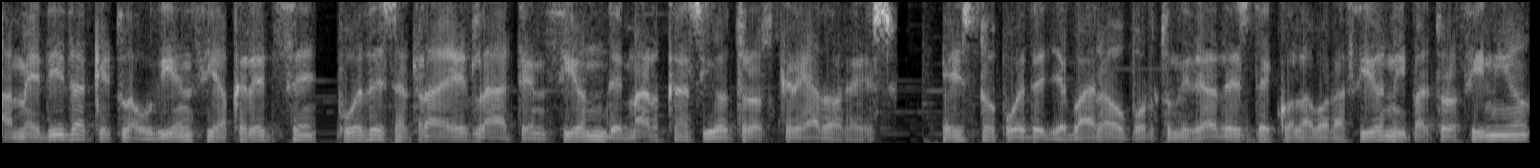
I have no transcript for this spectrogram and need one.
A medida que tu audiencia crece, puedes atraer la atención de marcas y otros creadores. Esto puede llevar a oportunidades de colaboración y patrocinio,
